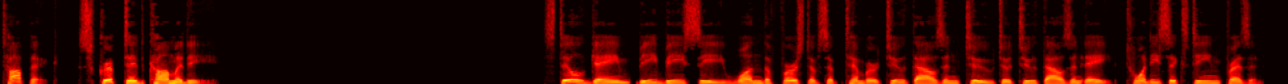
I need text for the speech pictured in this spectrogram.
Topic: Scripted comedy. Still Game BBC One the 1st of September 2002 to 2008 2016 present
